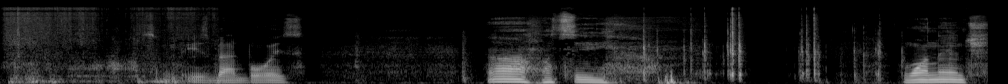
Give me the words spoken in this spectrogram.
Some of these bad boys. Uh, let's see one inch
